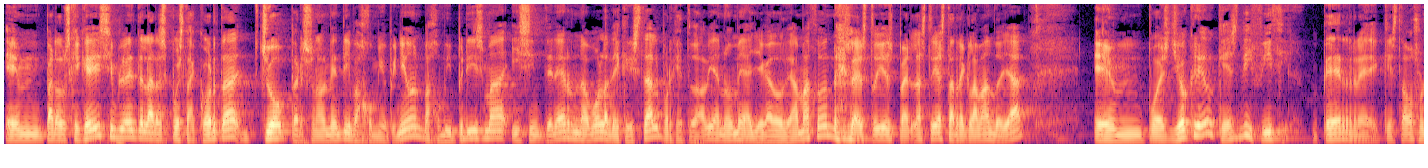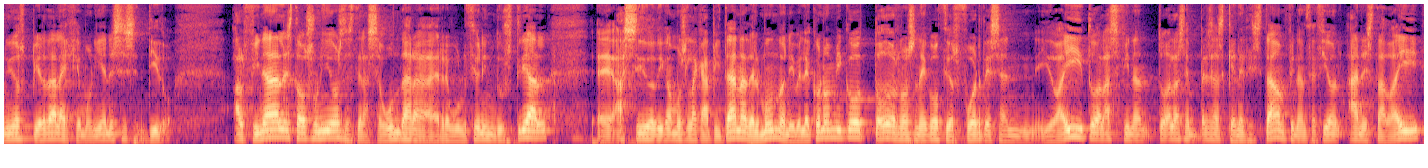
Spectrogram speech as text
Em, para los que queréis simplemente la respuesta corta, yo personalmente y bajo mi opinión, bajo mi prisma y sin tener una bola de cristal, porque todavía no me ha llegado de Amazon, la estoy, la estoy hasta reclamando ya, Em, pues yo creo que es difícil ver eh, que Estados Unidos pierda la hegemonía en ese sentido. Al final, Estados Unidos, desde la segunda revolución industrial, eh, ha sido, digamos, la capitana del mundo a nivel económico. Todos los negocios fuertes han ido ahí, todas las, todas las empresas que necesitaban financiación han estado ahí,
